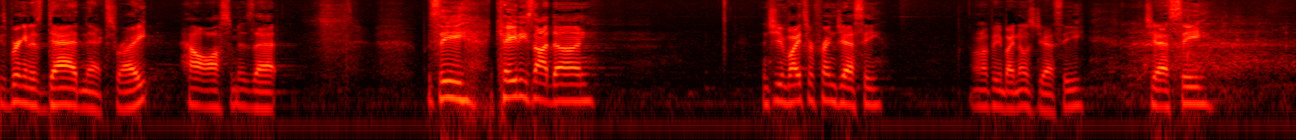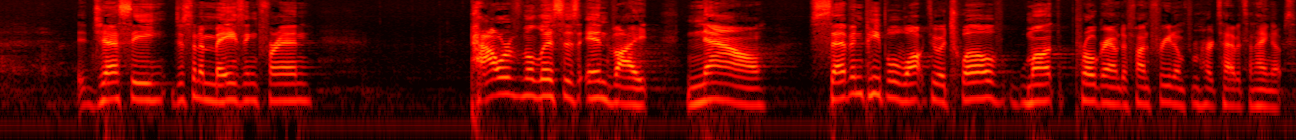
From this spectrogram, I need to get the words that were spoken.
He's bringing his dad next, right? How awesome is that? But see, Katie's not done. And she invites her friend Jesse. I don't know if anybody knows Jesse. Jesse. Jesse, just an amazing friend. Power of Melissa's invite. Now, seven people walk through a 12 month program to find freedom from hurts, habits, and hangups.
